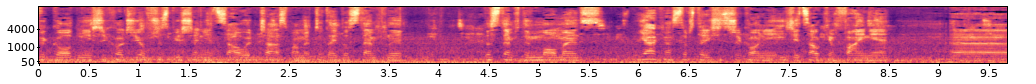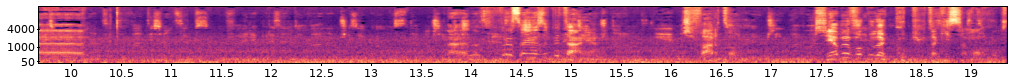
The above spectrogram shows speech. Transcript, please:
wygodnie, jeśli chodzi o przyspieszenie cały czas mamy tutaj dostępny, dostępny moment, jak na 143 konie idzie całkiem fajnie. Eee... Ale no, wracając do pytania, czy warto? Czy ja bym w ogóle kupił taki samochód?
